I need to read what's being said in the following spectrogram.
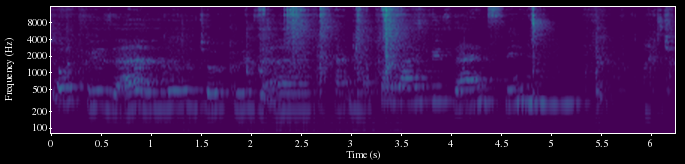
Çok güzel. Çok güzel. Sen ne kadar güzelsin. Ay çok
